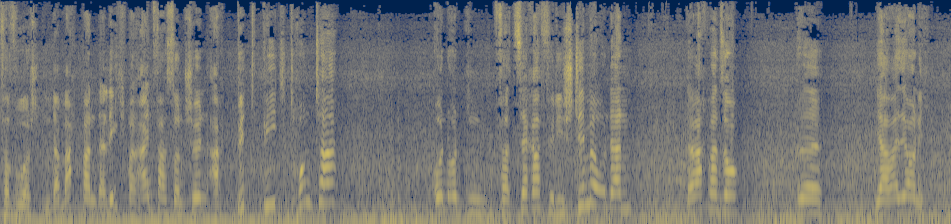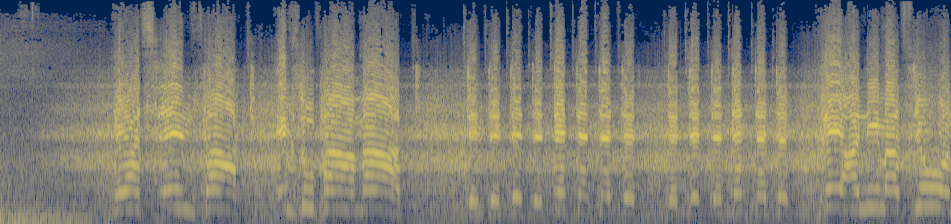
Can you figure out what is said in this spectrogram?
verwursten. Da macht man, da legt man einfach so einen schönen 8-Bit-Beat drunter und, und einen Verzerrer für die Stimme und dann, dann macht man so, äh, ja, weiß ich auch nicht. Herzinfarkt im Supermarkt. Reanimation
